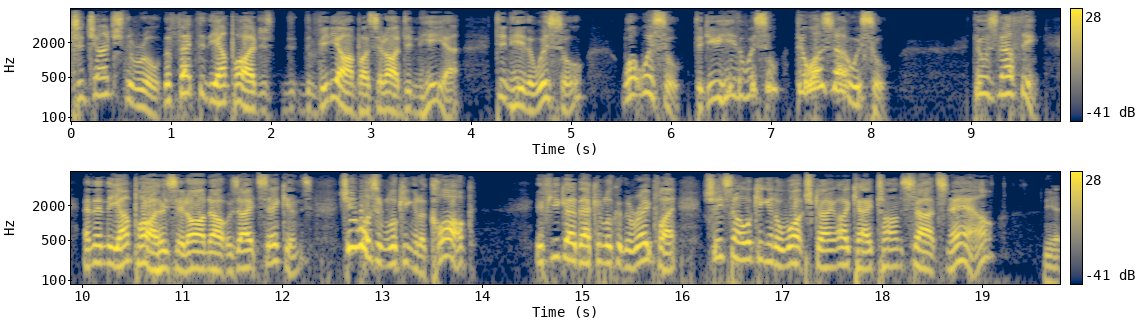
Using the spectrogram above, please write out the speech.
to judge the rule. The fact that the umpire just the, the video umpire said, "Oh, I didn't hear, didn't hear the whistle." What whistle? Did you hear the whistle? There was no whistle. There was nothing. And then the umpire who said, "Oh no, it was eight seconds," she wasn't looking at a clock. If you go back and look at the replay, she's not looking at a watch going, "Okay, time starts now." Yeah.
